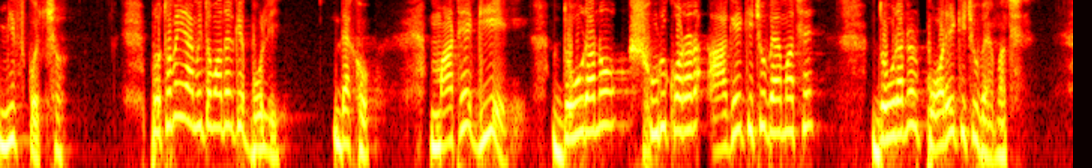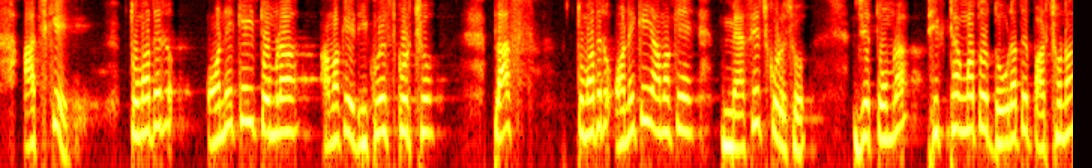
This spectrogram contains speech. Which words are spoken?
মিস করছ। প্রথমেই আমি তোমাদেরকে বলি, দেখো, মাঠে গিয়ে দৌড়ানো শুরু করার আগে কিছু ব্যায়াম আছে, দৌড়ানোর পরে কিছু ব্যায়াম আছে। আজকে তোমাদের অনেকেই তোমরা আমাকে রিকোয়েস্ট করছ প্লাস তোমাদের অনেকেই আমাকে মেসেজ করেছ যে তোমরা ঠিকঠাক মতো দৌড়াতে পারছ না,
